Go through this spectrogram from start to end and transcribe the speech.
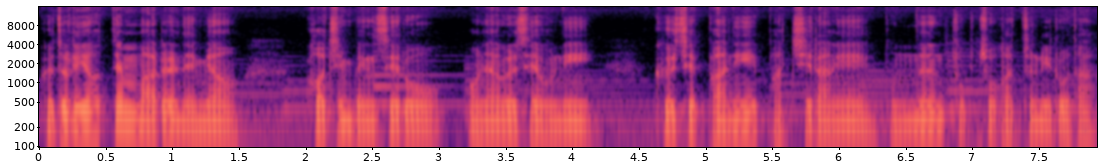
그들이 헛된 말을 내며 거짓 맹세로 언약을 세우니 그 재판이 밭이랑에 돋는 독초 같으리로다.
